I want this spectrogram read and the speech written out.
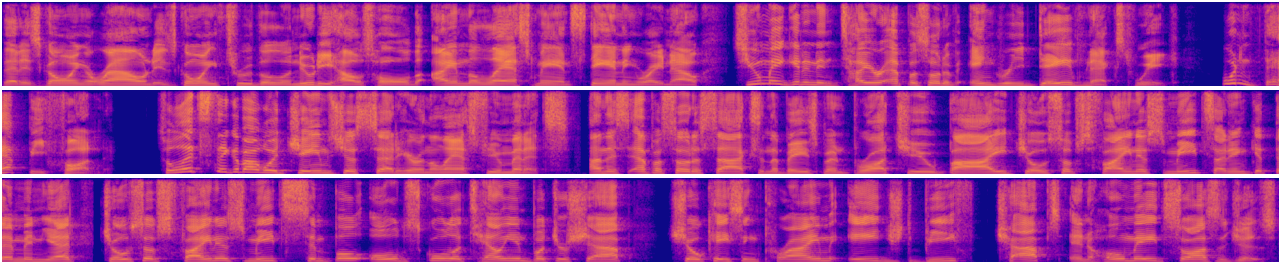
that is going around is going through the Lanuti household. I am the last man standing right now. So you may get an entire episode of Angry Dave next week. Wouldn't that be fun? So let's think about what James just said here in the last few minutes. On this episode of Sox in the Basement, brought to you by Joseph's Finest Meats. I didn't get them in yet. Joseph's Finest Meats, simple, old school Italian butcher shop, showcasing prime aged beef, chops, and homemade sausages.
